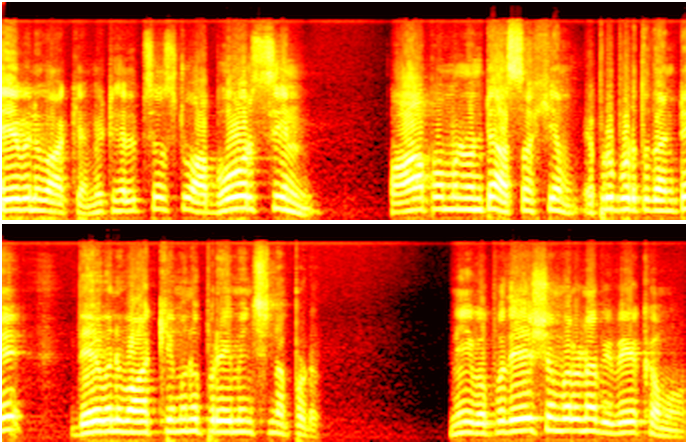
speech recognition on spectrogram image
దేవుని వాక్యం. It helps us to abhor sin పాపము నుంటే అసహ్యం ఎప్పుడు పుడుతుందంటే దేవుని వాక్యమును ప్రేమించినప్పుడు. నీ ఉపదేశం వలన వివేకము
